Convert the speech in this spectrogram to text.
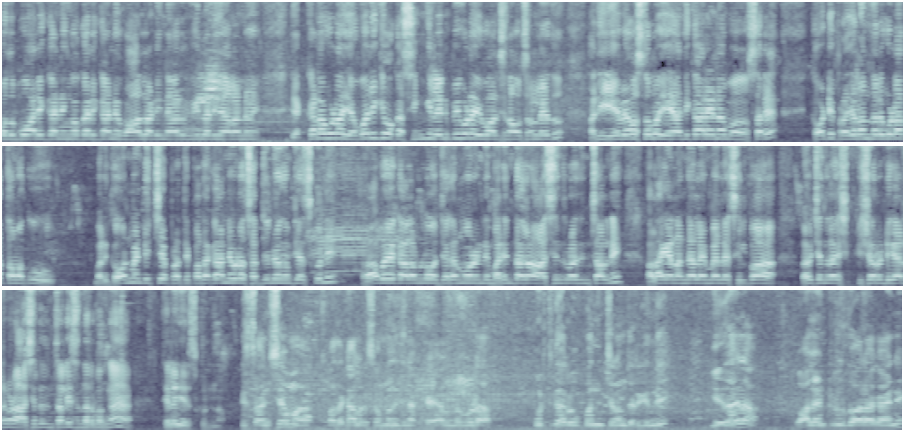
పొదుపు వారికి కానీ ఇంకొకరికి కానీ వాళ్ళు అడిగినారు వీళ్ళు అడిగినారని ఎక్కడ కూడా ఎవరికి ఒక సింగిల్ ఎన్పి కూడా ఇవ్వాల్సిన అవసరం లేదు. అది ఏ వ్యవస్థలో ఏ అధికారైనా సరే. కాబట్టి ప్రజలందరూ కూడా తమకు మరి గవర్నమెంట్ ఇచ్చే ప్రతి పథకాన్ని కూడా సద్వినియోగం చేసుకుని రాబోయే కాలంలో జగన్మోహన్ రెడ్డి మరింతగా ఆశీర్వదించాలని అలాగే నంద్యాల ఎమ్మెల్యే శిల్పా రవిచంద్ర కిషోర్ రెడ్డి గారిని కూడా ఆశీర్వదించాలి సందర్భంగా తెలియజేసుకుంటున్నాం. ఈ సంక్షేమ పథకాలకు సంబంధించిన క్రయాలను కూడా పూర్తిగా రూపొందించడం జరిగింది. ఏదైనా వాలంటీర్ల ద్వారా కానీ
